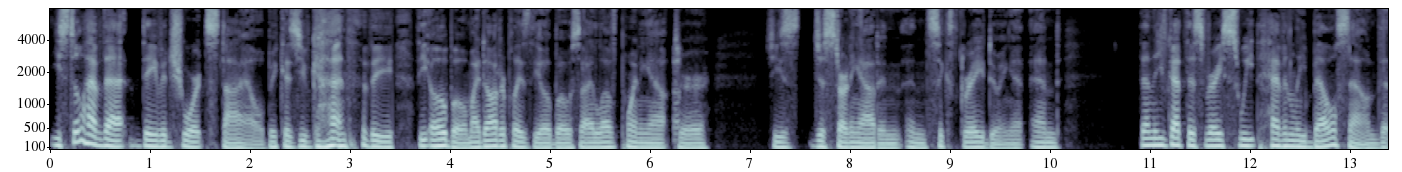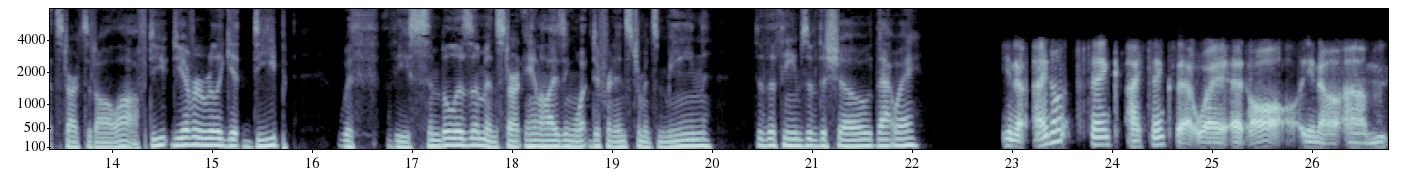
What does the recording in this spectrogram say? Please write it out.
you still have that David Schwartz style because you've got the the oboe. My daughter plays the oboe, so I love pointing out to her. She's just starting out in, in sixth grade doing it. And then you've got this very sweet heavenly bell sound that starts it all off. Do you do you ever really get deep with the symbolism and start analyzing what different instruments mean to the themes of the show that way? You know, I don't think I think that way at all. You know, um,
